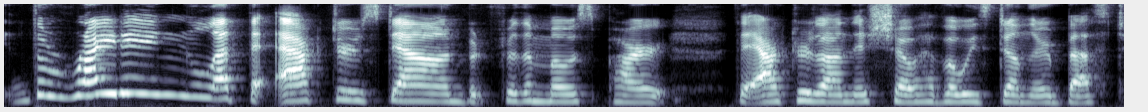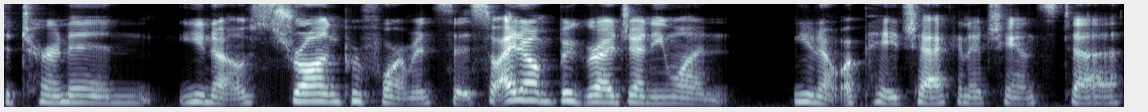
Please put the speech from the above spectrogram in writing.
the writing let the actors down, but for the most part, the actors on this show have always done their best to turn in, you know, strong performances. So I don't begrudge anyone, you know, a paycheck and a chance to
